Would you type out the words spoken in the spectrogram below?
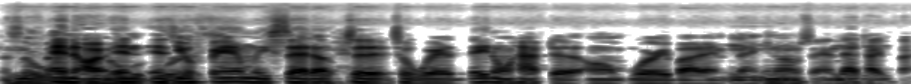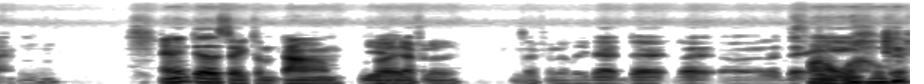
That's No- And are, no and is your family set up to to where they don't have to um worry about anything? You know what I'm Mhm, saying? That type mhm, of thing. mhm. And it does take some time. Yeah, but definitely. Definitely. That that that uh that Front age, load. that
